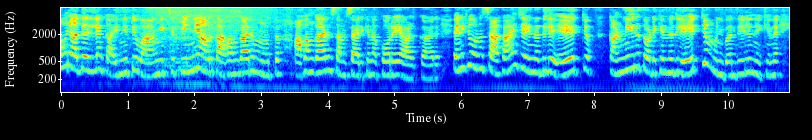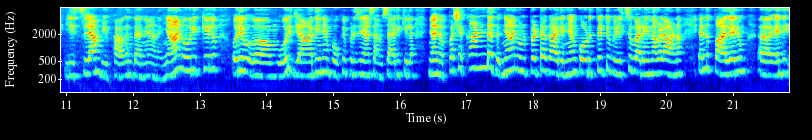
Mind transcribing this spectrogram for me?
അവരതെല്ലാം കഴിഞ്ഞിട്ട് വാങ്ങിച്ച് പിന്നെ അവർക്ക് അഹങ്കാരം മൂത്ത് അഹങ്കാരം സംസാരിക്കുന്ന കുറേ ആൾക്കാർ എനിക്ക് ഒന്ന് സഹായം ചെയ്യുന്നതിൽ ഏറ്റവും കണ്ണീര് തുടയ്ക്കുന്നതിൽ ഏറ്റവും മുൻപന്തിയിൽ നിൽക്കുന്ന ഇസ്ലാം വിഭാഗം തന്നെയാണ്. ഞാൻ ഒരിക്കലും ഒരു ഒരു ജാതിനെ പൊക്കിപ്പിടിച്ച് ഞാൻ സംസാരിക്കില്ല. ഞാൻ പക്ഷെ കണ്ടത് ഞാൻ ഉൾപ്പെട്ട കാര്യം ഞാൻ കൊടുത്തിട്ട് വിളിച്ചു പറയുന്നവളാണ് എന്ന് പലരും എന്റെ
